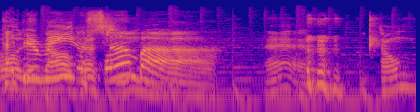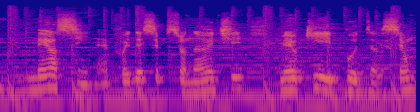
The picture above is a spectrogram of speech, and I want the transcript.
Legal, Caipirinha, samba! É. Então, meio assim, né? Foi decepcionante. Meio que, puta, você é um.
